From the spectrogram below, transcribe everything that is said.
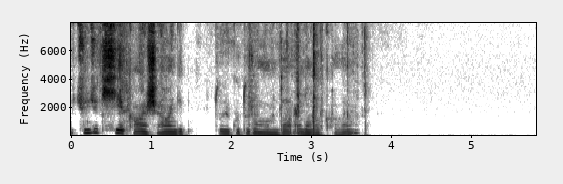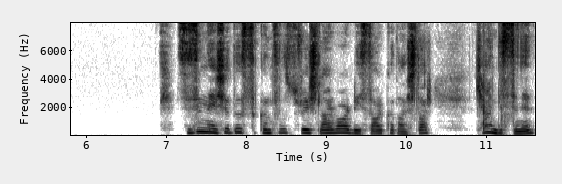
Üçüncü kişiye karşı hangi duygu durumunda ona bakalım. Sizinle yaşadığı sıkıntılı süreçler vardıysa arkadaşlar kendisinin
